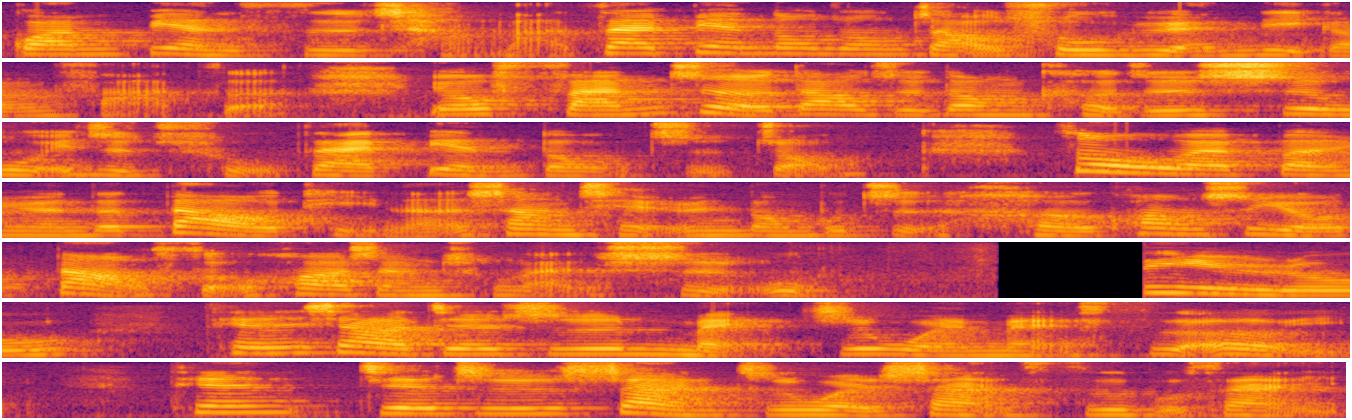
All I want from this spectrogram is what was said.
观变思常嘛，在变动中找出原理跟法则。由反者道之动，可知事物一直处在变动之中。作为本源的道体呢，尚且运动不止，何况是由道所化身出来的事物？例如，天下皆知美之为美，斯恶已；天皆知善之为善，斯不善已。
